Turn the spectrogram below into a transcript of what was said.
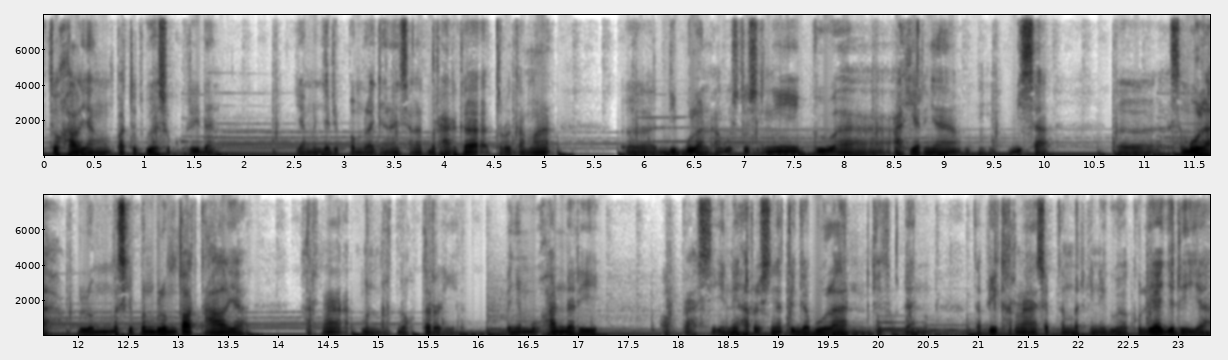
itu hal yang patut gue syukuri dan yang menjadi pembelajaran yang sangat berharga terutama uh, di bulan Agustus ini gue akhirnya bisa uh, sembuh lah. Belum meskipun belum total ya karena menurut dokter ya, penyembuhan dari operasi ini harusnya tiga bulan gitu. Dan tapi karena September ini gue kuliah jadi ya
